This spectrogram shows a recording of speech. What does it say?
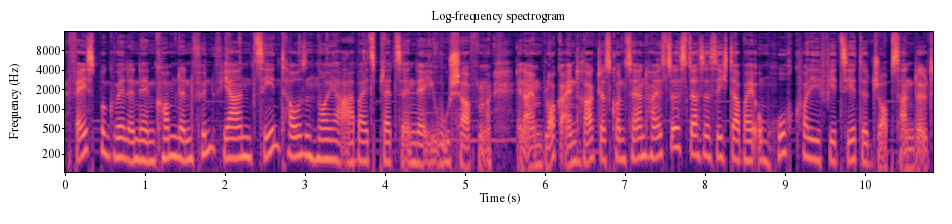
Facebook will in den kommenden fünf Jahren 10.000 neue Arbeitsplätze in der EU schaffen. In einem Blog-Eintrag des Konzerns heißt es, dass es sich dabei um hochqualifizierte Jobs handelt.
